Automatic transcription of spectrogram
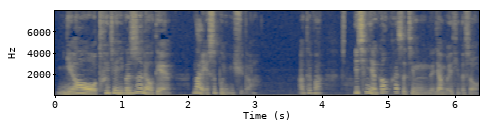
你要推荐一个日料店，那也是不允许的，啊，对吧？一七年刚开始进那家媒体的时候。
